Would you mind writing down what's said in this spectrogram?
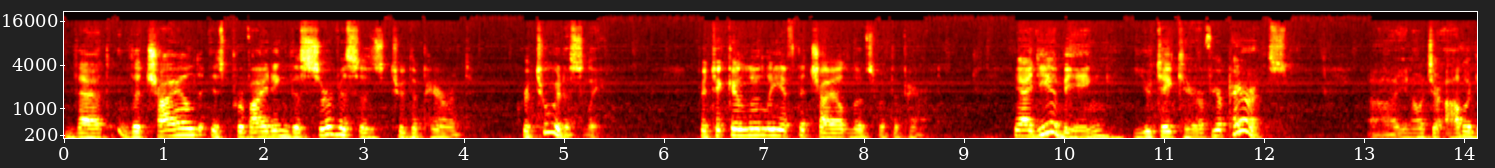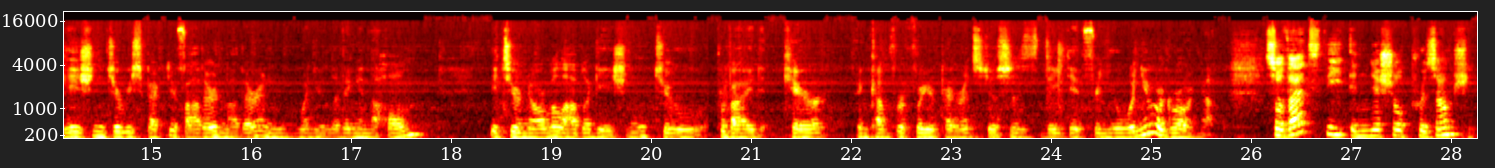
that the child is providing the services to the parent gratuitously, particularly if the child lives with the parent. The idea being you take care of your parents. Uh, you know, it's your obligation to respect your father and mother, and when you're living in the home, it's your normal obligation to provide care and comfort for your parents just as they did for you when you were growing up. So that's the initial presumption.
